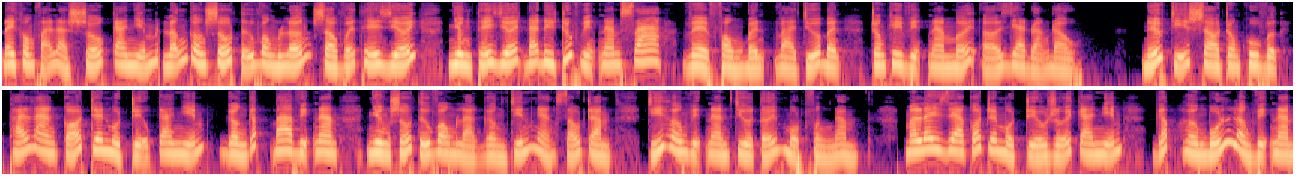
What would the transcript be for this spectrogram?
Đây không phải là số ca nhiễm lẫn con số tử vong lớn so với thế giới, nhưng thế giới đã đi trước Việt Nam xa về phòng bệnh và chữa bệnh, trong khi Việt Nam mới ở giai đoạn đầu. Nếu chỉ so trong khu vực, Thái Lan có trên 1 triệu ca nhiễm, gần gấp 3 Việt Nam, nhưng số tử vong là gần 9.600, chỉ hơn Việt Nam chưa tới 1 phần 5. Malaysia có trên 1 triệu rưỡi ca nhiễm, gấp hơn 4 lần Việt Nam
